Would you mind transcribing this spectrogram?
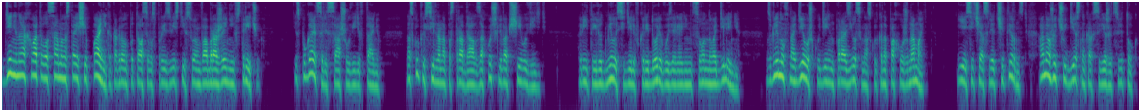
Денина охватывала самая настоящая паника, когда он пытался воспроизвести в своем воображении встречу. Испугается ли Саша, увидев Таню? Насколько сильно она пострадала, захочет ли вообще его видеть? Рита и Людмила сидели в коридоре возле реанимационного отделения. Взглянув на девушку, Денин поразился, насколько она похожа на мать. Ей сейчас лет 14, она уже чудесна, как свежий цветок.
